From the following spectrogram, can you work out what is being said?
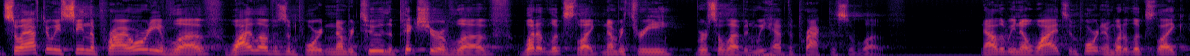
So, after we've seen the priority of love, why love is important, number two, the picture of love, what it looks like, number three, verse 11, we have the practice of love. Now that we know why it's important and what it looks like,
